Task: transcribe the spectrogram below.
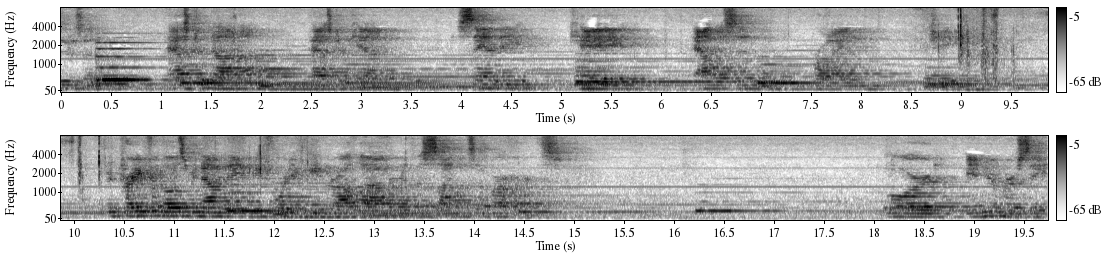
Susan, Pastor Donna, Pastor Ken, Sandy, Kay, Allison, Brian, Jean. We pray for those we now name before you either out loud or in the silence of our hearts. Lord, in your mercy,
